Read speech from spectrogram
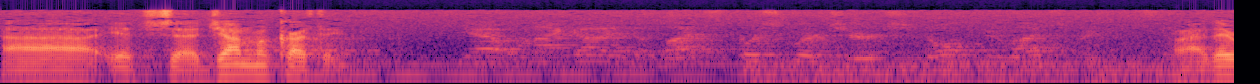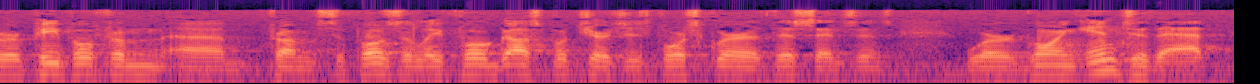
Uh, it's uh, John McCarthy. Yeah, when I got into Life Square Church, going through Life Spring, Uh, there were people from uh, from supposedly full gospel churches, Foursquare at this instance, were going into that,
